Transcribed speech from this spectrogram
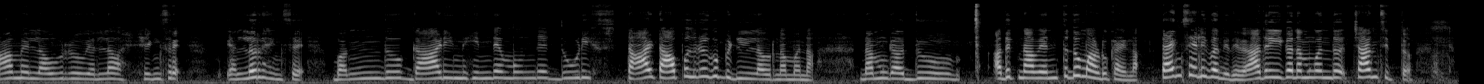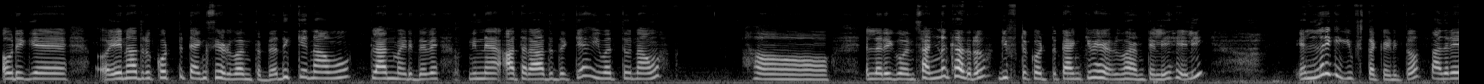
ಆಮೇಲೆ ಅವರು ಎಲ್ಲ ಹೆಂಗಸ್ರೆ, ಎಲ್ಲರೂ ಹೆಂಗಸ್ರೆ ಬಂದು ಗಾಡಿನ ಹಿಂದೆ ಮುಂದೆ ದೂಡಿ ಸ್ಟಾರ್ಟ್ ಆಪಲ್ರಿಗೂ ಬಿಡಲಿಲ್ಲ ಅವ್ರು ನಮ್ಮನ್ನು. ನಮ್ಗೆ ಅದು ಅದಕ್ಕೆ ನಾವು ಎಂಥದ್ದು ಮಾಡೋಕ್ಕಾಗಿಲ್ಲ ಥ್ಯಾಂಕ್ಸ್ ಹೇಳಿ ಬಂದಿದ್ದೇವೆ. ಆದರೆ ಈಗ ನಮಗೊಂದು ಚಾನ್ಸ್ ಇತ್ತು. ಅವರಿಗೆ ಏನಾದರೂ ಕೊಟ್ಟು ಥ್ಯಾಂಕ್ಸ್ ಹೇಳುವಂಥದ್ದು ಅದಕ್ಕೆ ನಾವು ಪ್ಲ್ಯಾನ್ ಮಾಡಿದ್ದೇವೆ. ನಿನ್ನೆ ಆ ಥರ ಆದದಕ್ಕೆ ಇವತ್ತು ನಾವು ಎಲ್ಲರಿಗೂ ಒಂದು ಸಣ್ಣಕ್ಕಾದರೂ ಗಿಫ್ಟ್ ಕೊಟ್ಟು ಥ್ಯಾಂಕ್ ಯು ಹೇಳುವ ಅಂತೇಳಿ ಹೇಳಿ, ಎಲ್ಲರಿಗೆ ಗಿಫ್ಟ್ ತಗೊಂಡಿತ್ತು ಆದರೆ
